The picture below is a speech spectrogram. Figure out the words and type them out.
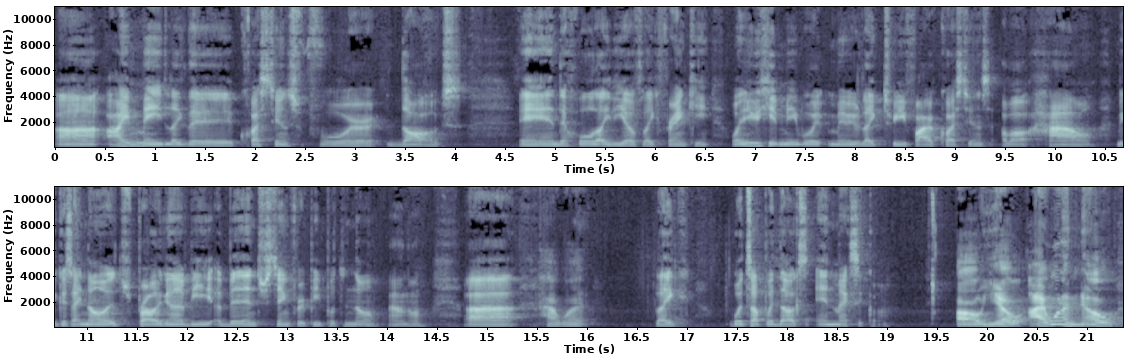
Uh, I made like the questions for dogs and the whole idea of like Frankie. Why don't you hit me with maybe like three, five questions about how? Because I know it's probably gonna be a bit interesting for people to know. I don't know. Uh, How what? like what's up with dogs in Mexico. Oh, yo, I want to know.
